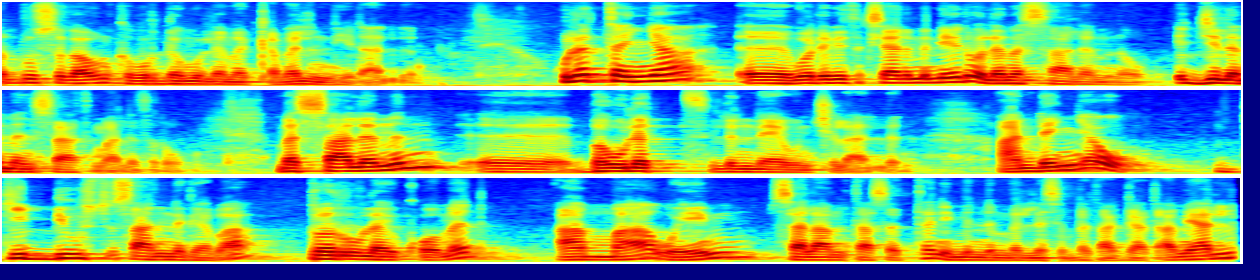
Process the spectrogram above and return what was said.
ቅዱስ ሥጋውን ክቡር ደሙን ለመቀበል እንሄዳለን። ሁለተኛ ወደ ቤተክርስቲያን የምንሄደው ለመሳለም ነው። እጅ ለመንሳት ማለት ነው። መሳለምን በሁለት ልናየው እንችላለን። አንደኛው ግቢ ውስጥ ሳንገባ በሩ ላይ ቆመን አማ ወይም ሰላምታ ሰጥተን የምንመለስበት አጋጣሚ አለ።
